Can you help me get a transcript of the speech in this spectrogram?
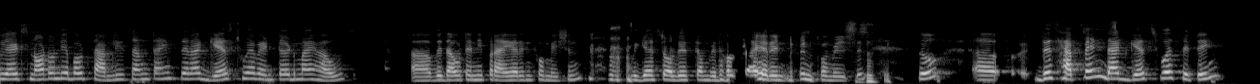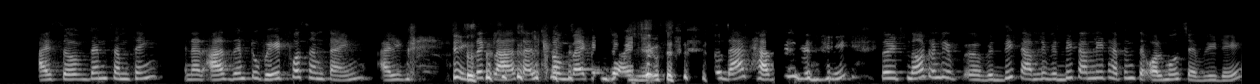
bhi it's not only about family. Sometimes there are guests who have entered my house uh, without any prior information. We guests always come without prior information. So uh, this happened that guests were sitting. I served them something and i asked them to wait for some time. I'll take the class i'll come back and join you. So that happened with me. So it's not only uh, with the family. With the family it happens almost every day.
